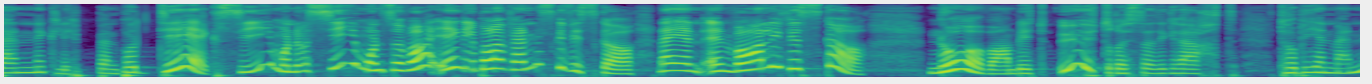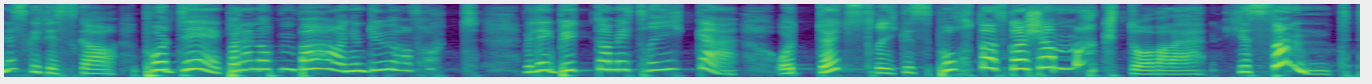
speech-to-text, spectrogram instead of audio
denne klippen, på deg, Simon Det var Simon som var egentlig bare en menneskefisker. Nei, en, en vanlig fisker. Nå var han blitt utrusta etter hvert til å bli en menneskefisker. På deg, på den åpenbaringen du har fått, vil jeg bygge mitt rike. Og dødsrikets porter skal ikke ha makt over det. Ikke sant?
